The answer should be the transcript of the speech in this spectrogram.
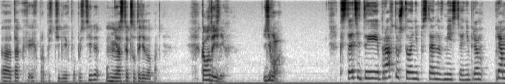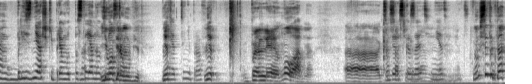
Э, так, их пропустили, их пропустили. У меня остаются вот эти два парня. Кого-то из них. Его. Кстати, ты прав, то, что они постоянно вместе. Они прям, прям близняшки, прям вот постоянно Его вместе. первым убьют. Нет? Нет, ты не прав. Нет. Блин, ну ладно. А, Тебе рассказать? да, Нет. нет. Ну все тогда.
